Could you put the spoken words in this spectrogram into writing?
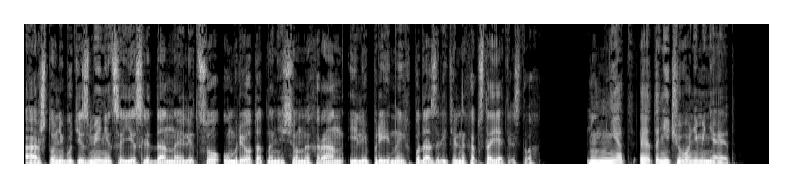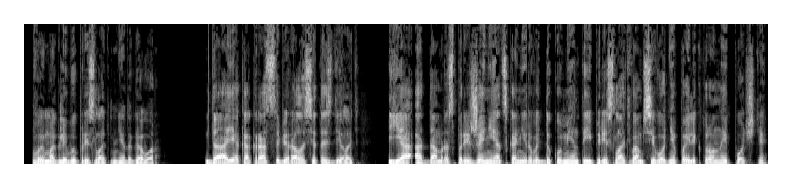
А что-нибудь изменится, если данное лицо умрет от нанесенных ран или при иных подозрительных обстоятельствах? Нет, это ничего не меняет. Вы могли бы прислать мне договор? Да, я как раз собиралась это сделать. Я отдам распоряжение отсканировать документы и переслать вам сегодня по электронной почте.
